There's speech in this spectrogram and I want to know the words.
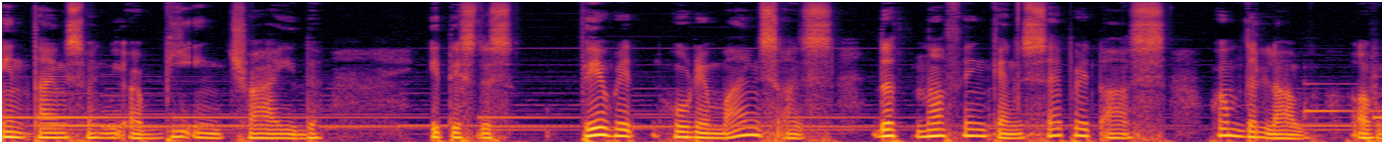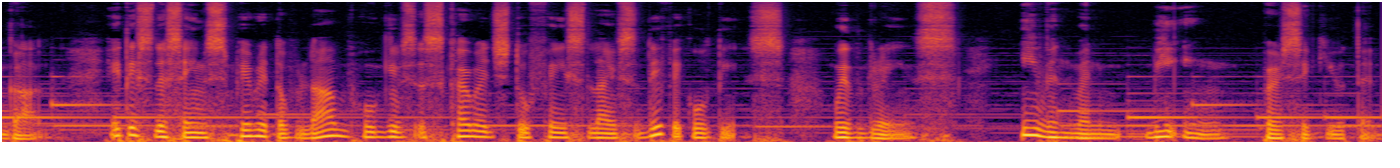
in times when we are being tried. It is the Spirit who reminds us that nothing can separate us from the love of God. It is the same Spirit of love who gives us courage to face life's difficulties with grace, even when being persecuted.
